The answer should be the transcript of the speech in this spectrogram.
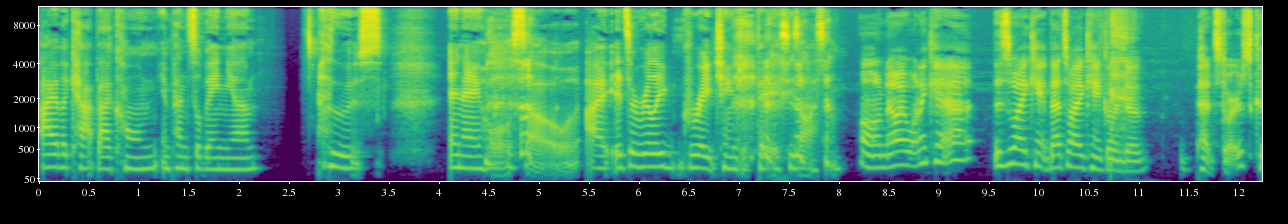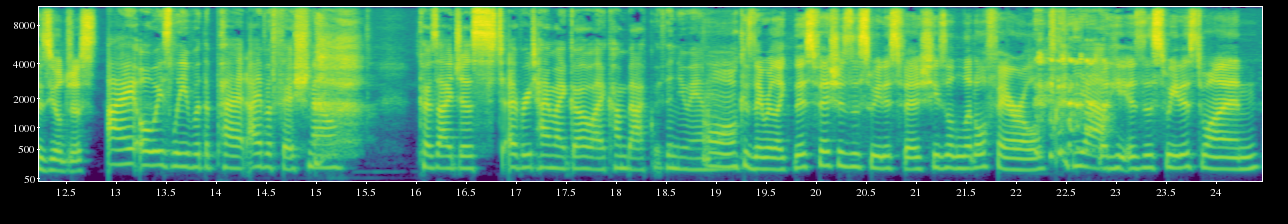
I have a cat back home in Pennsylvania who's an a hole. So I, it's a really great change of pace. He's awesome. Oh, now I want a cat. This is why I can't, that's why I can't go into pet stores because you'll just. I always leave with a pet. I have a fish now. Because I just, every time I go, I come back with a new animal. Oh, because they were like, this fish is the sweetest fish. He's a little feral. yeah. But he is the sweetest one.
